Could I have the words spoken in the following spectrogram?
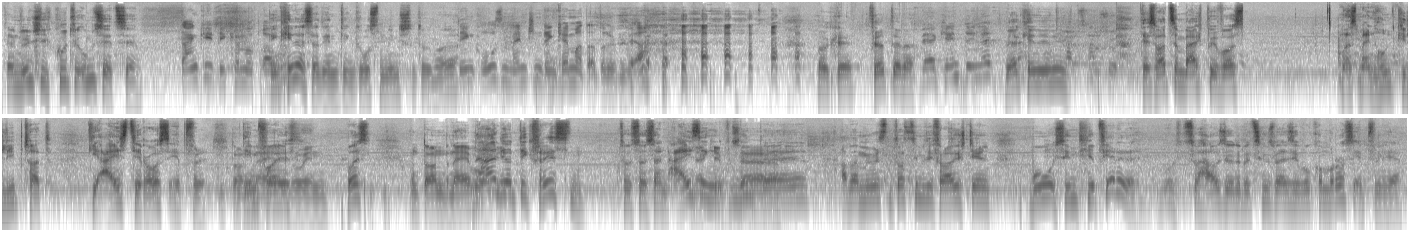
Dann wünsche ich gute Umsätze. Danke, die können wir brauchen. Den kennen Sie ja, den, den großen Menschen da drüben, oder? Den großen Menschen, den kennen wir da drüben, ja. Okay, vierter. Wer kennt den nicht? Wer kennt ihn nicht? Das war zum Beispiel was, was mein Hund geliebt hat. Geeiste Rossäpfel. In dann dem Fall ist. Was? Und dann Nein, die hat die gefressen. So, so, so ein Eising. Ja, Aber wir müssen trotzdem die Frage stellen, wo sind hier Pferde zu Hause oder beziehungsweise wo kommen Rossäpfel her?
